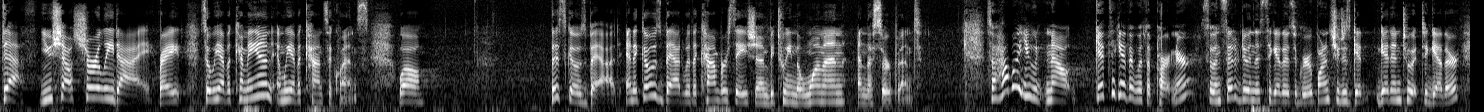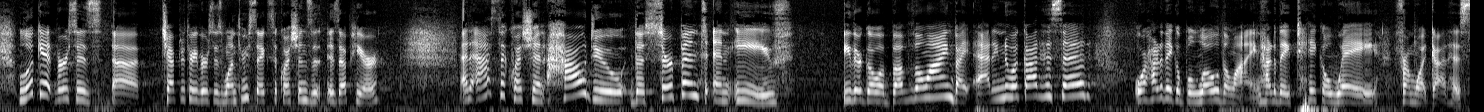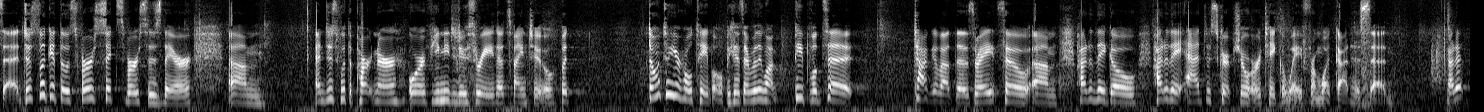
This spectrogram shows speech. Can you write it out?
Death. You shall surely die, right? So we have a command and we have a consequence. Well, this goes bad. And it goes bad with a conversation between the woman and the serpent. So, how about you now get together with a partner? So, instead of doing this together as a group, why don't you just get, get into it together? Look at verses, uh, chapter 3, verses 1 through 6. The question is up here. And ask the question how do the serpent and Eve either go above the line by adding to what God has said, or how do they go below the line? How do they take away from what God has said? Just look at those first six verses there. Um, and just with a partner, or if you need to do three, that's fine too. But don't do your whole table because I really want people to talk about this, right? So, um, how do they go? How do they add to Scripture or take away from what God has said? Got it?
